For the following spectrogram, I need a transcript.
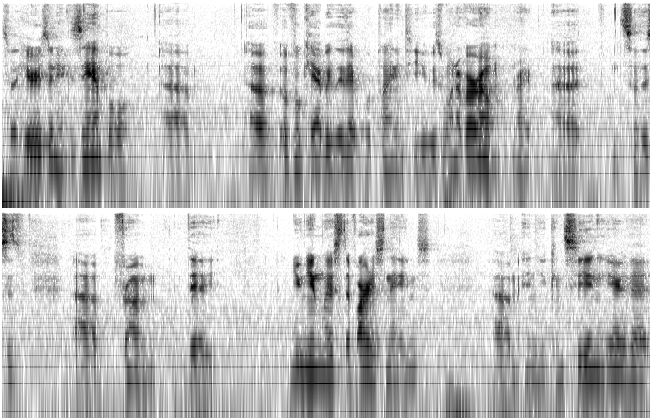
So here's an example uh, of a vocabulary that we're planning to use, one of our own, right? Uh, so this is uh, from the union list of artist names. Um, and you can see in here that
